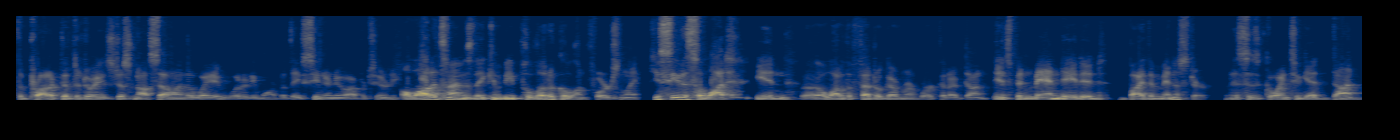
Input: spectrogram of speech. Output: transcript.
The product that they're doing is just not selling the way it would anymore, but they've seen a new opportunity. A lot of times they can be political, unfortunately. You see this a lot in uh, a lot of the federal government work that I've done. It's been mandated by the minister. This is going to get done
